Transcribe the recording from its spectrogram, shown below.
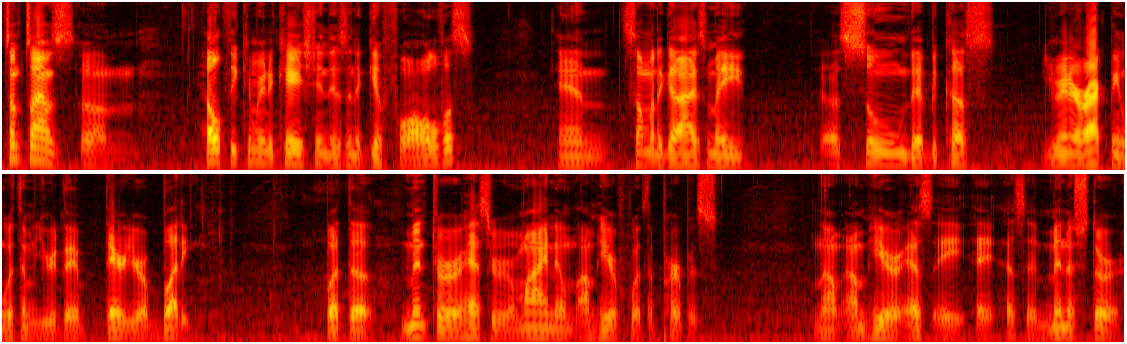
sometimes um, healthy communication isn't a gift for all of us and some of the guys may assume that because you're interacting with them, you're they're, they're your buddy. But the mentor has to remind them, I'm here with a purpose. I'm, I'm here as a, a, as a minister,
